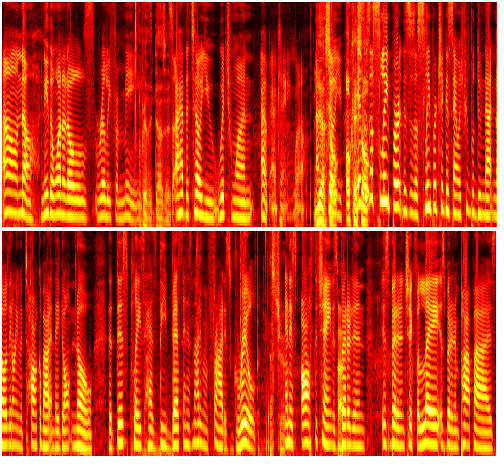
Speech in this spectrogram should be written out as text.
I don't know. Neither one of those really for me. Really does it. So I have to tell you which one. Okay, okay, well, I have Yeah, to tell so- you. okay, this so- is a sleeper. This is a sleeper chicken sandwich. People do not know. They don't even talk about it, and they don't know that this place has the best. And it's not even fried. It's grilled. That's true. And it's off the chain. It's All better right. than it's better than Chick Fil A. It's better than Popeyes.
